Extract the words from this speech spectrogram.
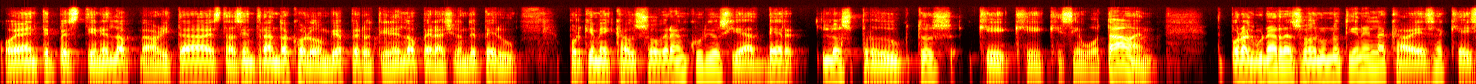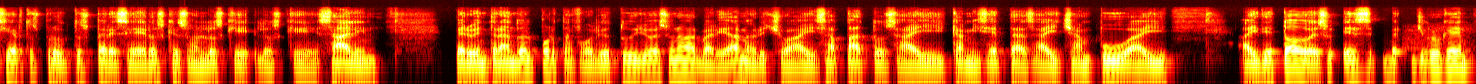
Obviamente, pues tienes la, ahorita estás entrando a Colombia, pero tienes la operación de Perú, porque me causó gran curiosidad ver los productos que, que, se votaban. Por alguna razón uno tiene en la cabeza que hay ciertos productos perecederos que son los que, los que salen, pero entrando al portafolio tuyo es una barbaridad, mejor dicho, hay zapatos, hay camisetas, hay champú, hay, hay de todo. Es, es, yo creo que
